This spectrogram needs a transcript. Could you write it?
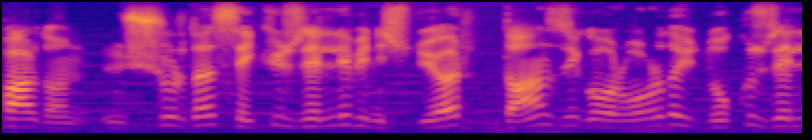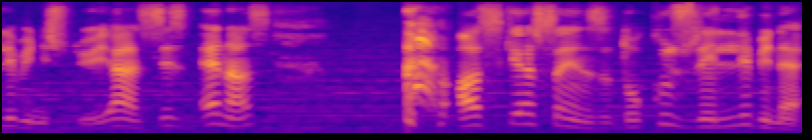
pardon şurada 850 bin istiyor. Danzig orada 950 bin istiyor. Yani siz en az asker sayınızı 950 bine,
